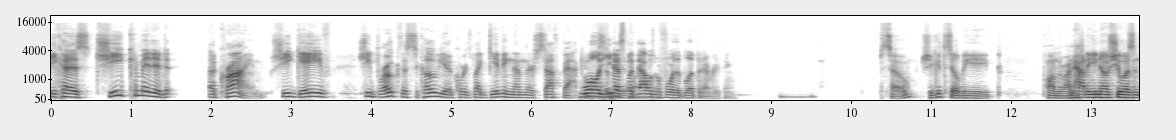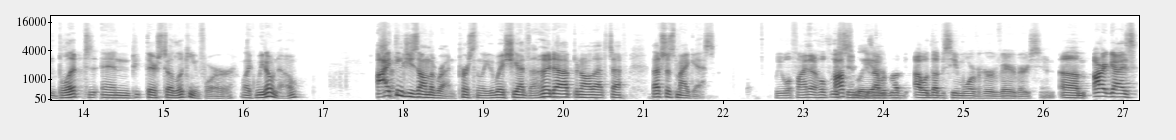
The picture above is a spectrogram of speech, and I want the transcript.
because she committed a crime. She gave, she broke the Sokovia Accords by giving them their stuff back. well, yes, War. but that was before the blip and everything. so she could still be on the run. How do you know she wasn't blipped and they're still looking for her? Like we don't know. I think she's on the run personally. The way she had the hood up and all that stuff. That's just my guess. We will find out hopefully Possibly, soon. 'cause I would love I would love to see more of her very very soon. Um, all right, guys,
